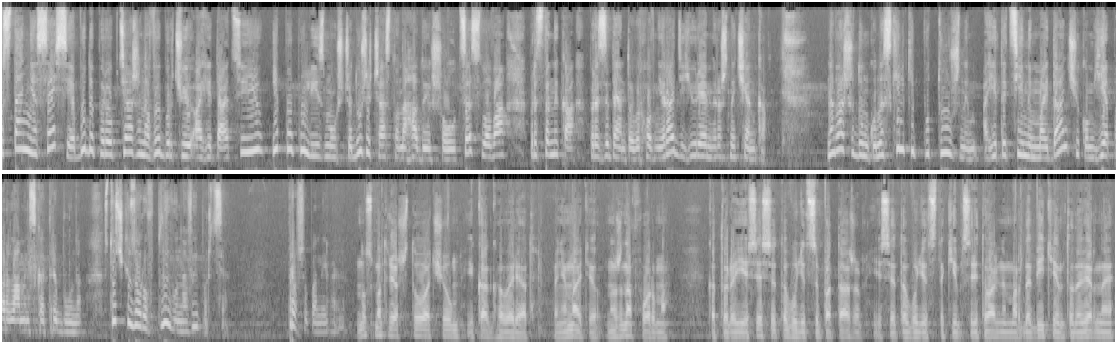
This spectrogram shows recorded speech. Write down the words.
Остання сесія буде переобтяжена виборчою агітацією і популізмом, що дуже часто нагадує шоу. Це слова представника президента у Верховній Раді Юрія Мірошниченка. На вашу думку, наскільки потужним агітаційним майданчиком є парламентська трибуна з точки зору впливу на виборця? Прошу, пане Євгене. Ну, смотря что, о чем и как говорят. Понимаете, нужна форма, которая есть. Если это будет с эпатажем, если это будет с таким с ритуальным мордобитием, то, наверное,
